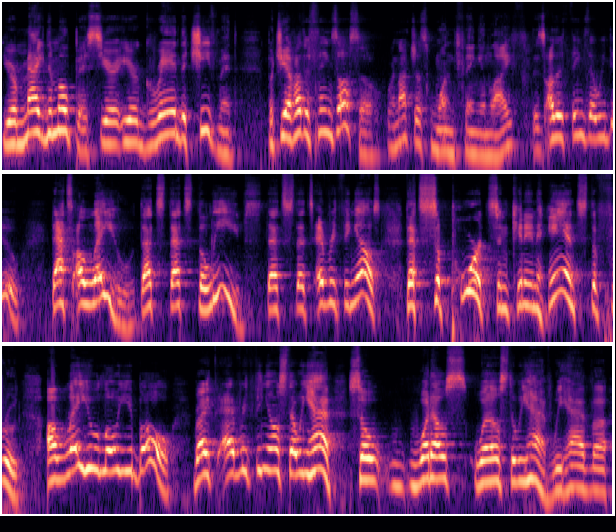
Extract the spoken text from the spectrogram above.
your magnum opus, your your grand achievement. But you have other things also. We're not just one thing in life. There's other things that we do. That's alehu. That's that's the leaves. That's that's everything else that supports and can enhance the fruit. Alehu lo yibol. Right. Everything else that we have. So what else? What else do we have? We have uh,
